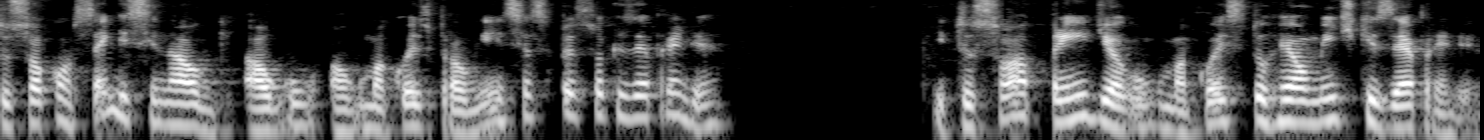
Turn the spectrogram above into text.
tu só consegue ensinar algum, alguma coisa para alguém se essa pessoa quiser aprender. E tu só aprende alguma coisa se tu realmente quiser aprender.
